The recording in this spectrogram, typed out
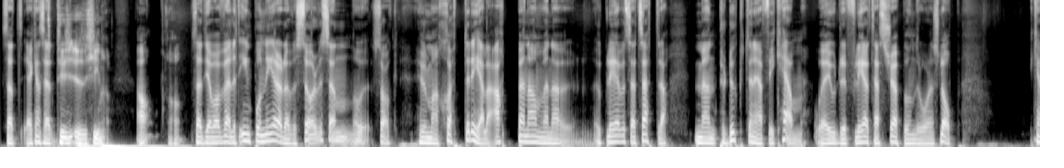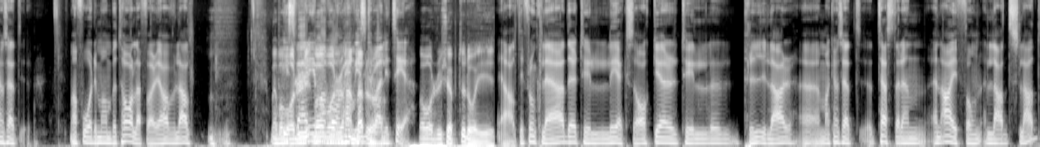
Så att jag kan säga att, Till Kina? Ja. Aha. Så att jag var väldigt imponerad över servicen och sak, hur man skötte det hela. Appen, användarupplevelse etc. Men produkterna jag fick hem och jag gjorde flera testköp under årens lopp. Kan man säga att man får det man betalar för. Jag har väl allt men vad var, Sverige du, vad var, var du handlade då? Kvalitet. Vad var det du köpte då? I... Ja, allt ifrån kläder till leksaker till prylar. Uh, man kan säga att jag testade en, en iPhone-laddsladd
